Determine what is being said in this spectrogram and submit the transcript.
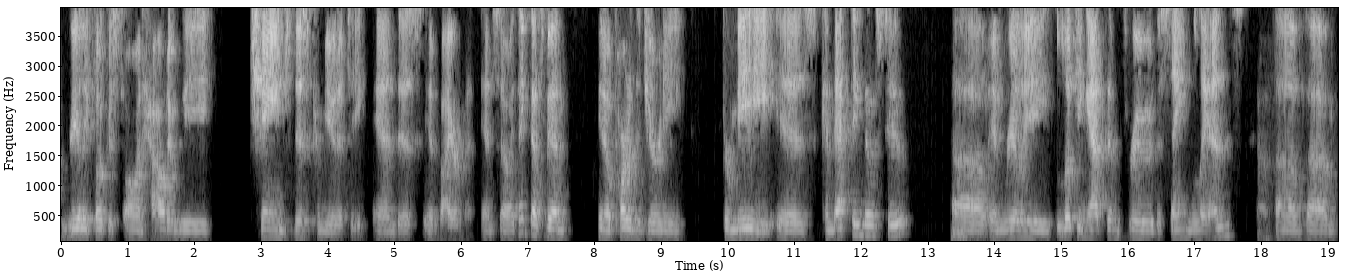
really focused on how do we change this community and this environment. And so I think that's been, you know, part of the journey for me is connecting those two uh, and really looking at them through the same lens yes. of um,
